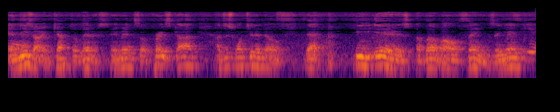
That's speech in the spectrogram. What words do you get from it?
And these are in capital letters. Amen. So praise God. I just want you to know that He is above all things. Amen. Yes,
